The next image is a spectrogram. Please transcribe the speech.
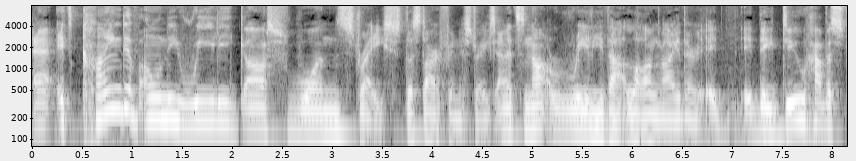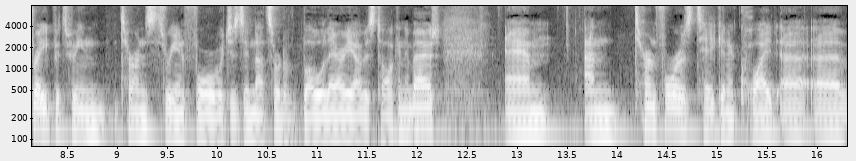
Uh, it's kind of only really got one straight, the start finish straight, and it's not really that long either. It, it, they do have a straight between turns three and four, which is in that sort of bowl area I was talking about. Um, and turn four has taken a quite uh, uh,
